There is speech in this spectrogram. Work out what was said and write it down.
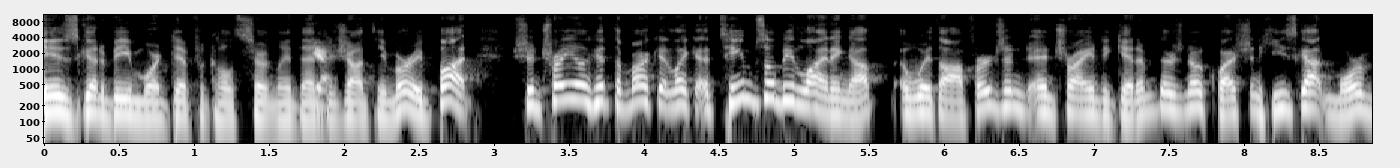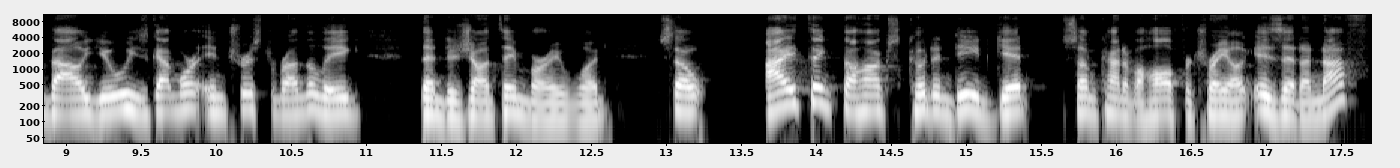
is going to be more difficult, certainly, than yeah. Dejounte Murray. But should Trae Young hit the market, like uh, teams will be lining up with offers and, and trying to get him. There's no question. He's got more value, he's got more interest around the league than Dejounte Murray would. So I think the Hawks could indeed get some kind of a haul for Trae Young. Is it enough?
